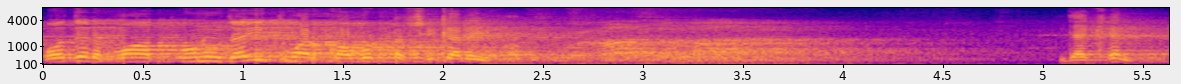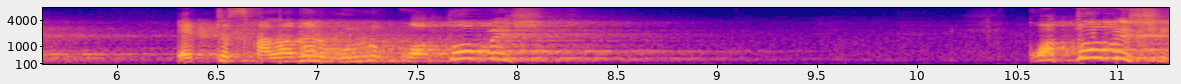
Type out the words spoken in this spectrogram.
ওদের মত অনুযায়ী তোমার কবরটা সেখানেই হবে। দেখেন, একটা সালামের মূল্য কত বেশি? কত বেশি?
